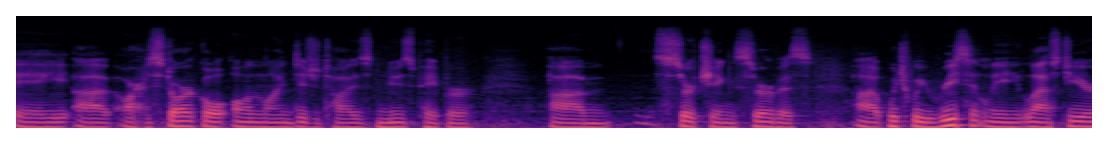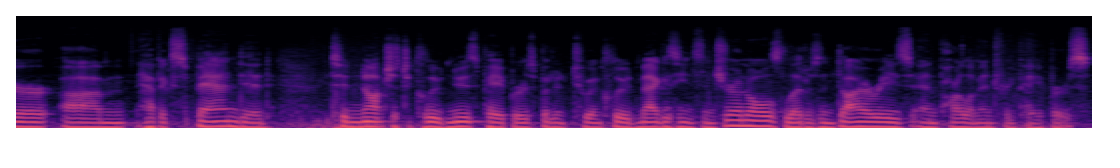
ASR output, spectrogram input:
a, uh, our historical online digitized newspaper um, searching service, uh, which we recently, last year, um, have expanded to not just include newspapers, but to include magazines and journals, letters and diaries, and parliamentary papers.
